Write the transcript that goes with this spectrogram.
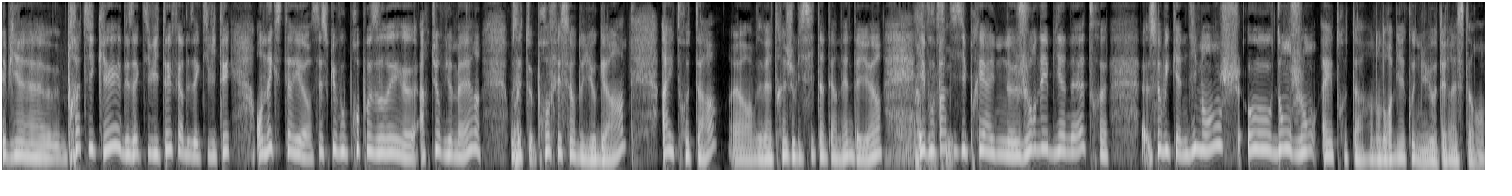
eh bien pratiquer des activités, faire des activités en extérieur. C'est ce que vous proposerez euh, Arthur Vieumer. Vous êtes professeur de yoga à Etretat. Alors vous avez un très joli site internet d'ailleurs et vous participerez à une journée bien-être euh, ce week-end dimanche au Donjon à Etretat, un endroit bien connu, hôtel-restaurant.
